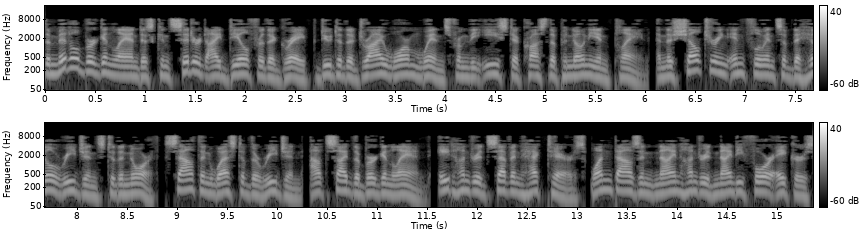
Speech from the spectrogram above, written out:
The Mittelburgenland is considered ideal for the grape due to the dry warm winds from the east across the Pannonian Plain, and the sheltering influence of the hill regions to the north, south and west of the region. Outside the Burgenland, 807 hectares 1,994 acres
